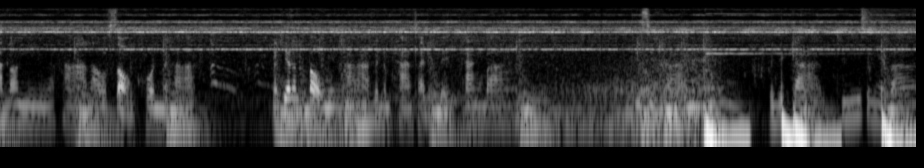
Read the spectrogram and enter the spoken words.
ค่ะตอนนี้นะคะเราสองคนนะคะมาเที่ยวน้ำตกค่ะ เป็นน้ำทานสายเล็กๆข้างบ้านดูสิคะบรรยากาศที่นี่เป็นไงบ้าง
